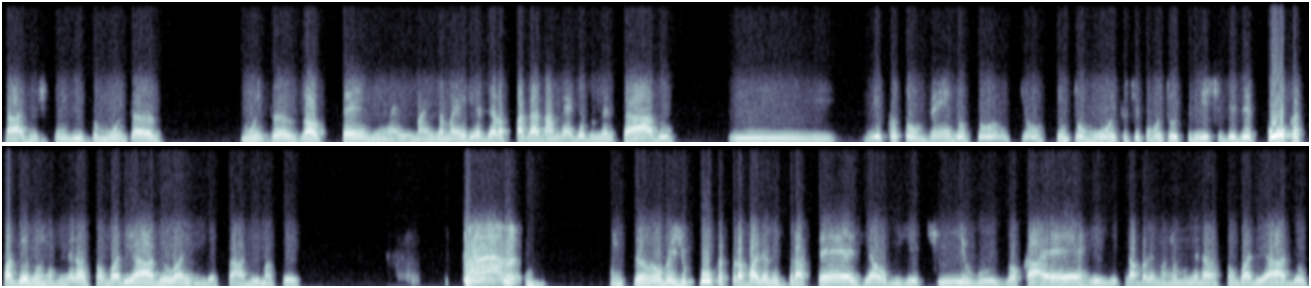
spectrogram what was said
tá? A gente tem visto muitas, muitas outstanding aí, mas a maioria delas pagar na média do mercado e, e o que eu estou vendo, eu, que eu sinto muito, fico muito triste de ver poucas pagando remuneração variável ainda, sabe, Matheus? Então, eu vejo poucas trabalhando estratégia, objetivos, OKRs e trabalhando remuneração variável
